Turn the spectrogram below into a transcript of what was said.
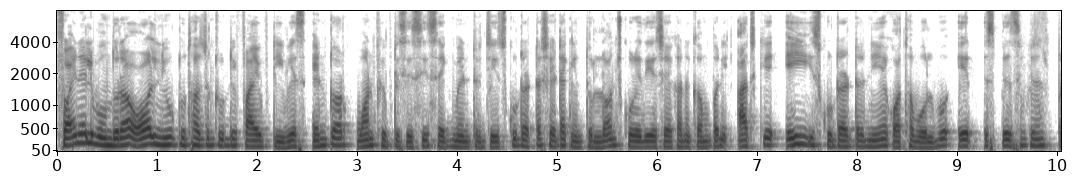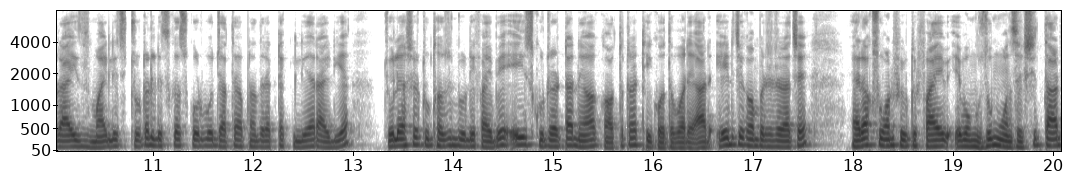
ফাইনালি বন্ধুরা all new two thousand twenty five TVS Ntorq one fifty CC সেগমেন্টের যে স্কুটারটা সেটা কিন্তু লঞ্চ করে দিয়েছে এখানে কোম্পানি আজকে এই স্কুটারটা নিয়ে কথা বলব। এর specification price mileage total discuss করব, যাতে আপনাদের একটা ক্লিয়ার আইডিয়া চলে আসে টু থাউজেন্ড টোয়েন্টি ফাইভে এই স্কুটারটা নেওয়া কতটা ঠিক হতে পারে। আর এর যে কম্পিটিটার আছে অ্যারক্স ওয়ান ফিফটি ফাইভ এবং জুম ওয়ান সিক্সটি তার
